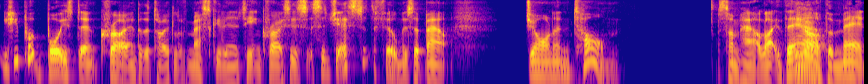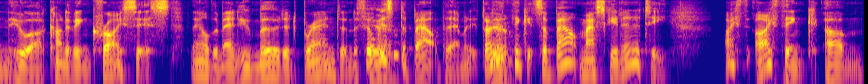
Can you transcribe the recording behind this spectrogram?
if you put boys don't cry under the title of masculinity in crisis it suggests that the film is about john and tom somehow. Like they Yeah. are the men who are kind of in crisis. They are the men who murdered brandon. The film Yeah. isn't about them and it, i don't Yeah. think it's about masculinity. I th- i think um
